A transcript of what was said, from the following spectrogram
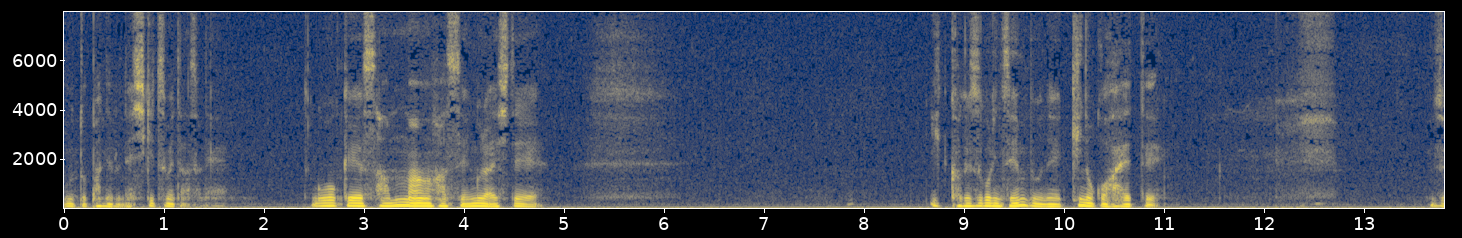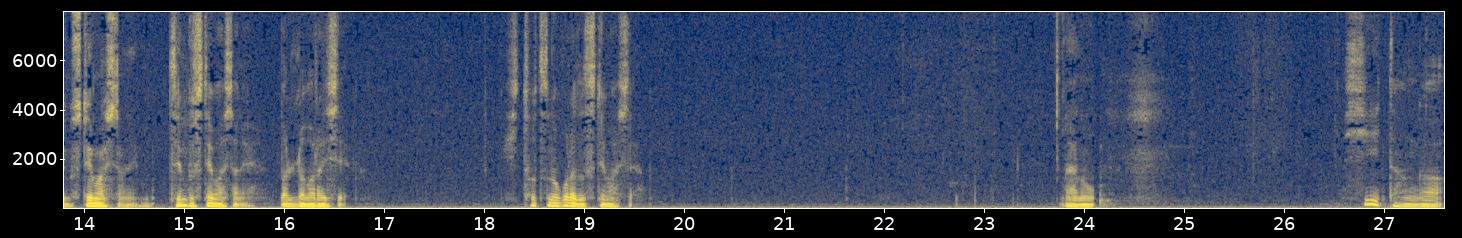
ウッドパネルね敷き詰めたんですよね。合計3万8000円ぐらいして1ヶ月後に全部ねキノコ生えて全部捨てましたね。全部捨てましたね。バラバラにして。一つ残らず捨てましたよ。あのシータンが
